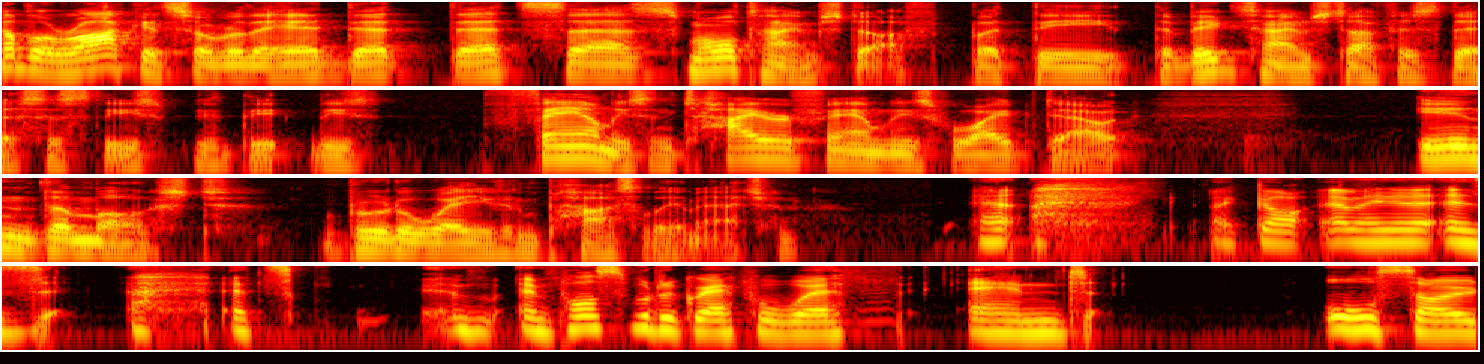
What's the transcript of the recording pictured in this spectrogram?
couple of rockets over the head, that that's uh, small time stuff. But the the big time stuff is this: it's these the, these families, entire families wiped out in the most brutal way you can possibly imagine. Uh, I got. I mean, it is. It's impossible to grapple with, and also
